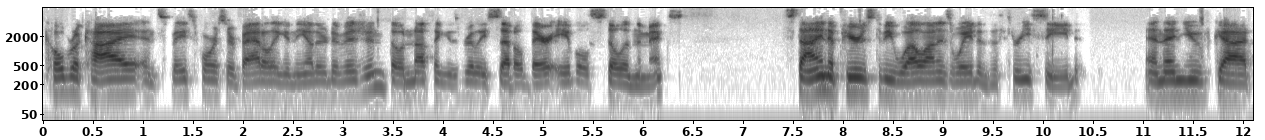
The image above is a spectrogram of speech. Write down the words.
Cobra Kai and Space Force are battling in the other division, though nothing is really settled there. Abel's still in the mix. Stein appears to be well on his way to the three seed. And then you've got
